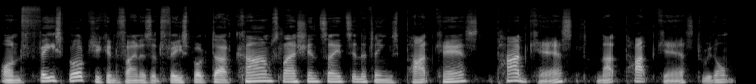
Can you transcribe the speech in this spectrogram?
On Facebook, you can find us at facebook.com slash insights into things podcast. Podcast, not podcast. We don't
